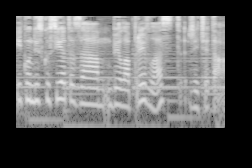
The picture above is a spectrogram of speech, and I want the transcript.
и кон дискусијата за бела превласт, рече таа.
